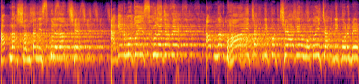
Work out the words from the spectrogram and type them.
আপনার সন্তান স্কুলে যাচ্ছে, আগের মতোই স্কুলে যাবে, আপনার ভাই চাকরি করছে, আগের মতোই চাকরি করবে।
